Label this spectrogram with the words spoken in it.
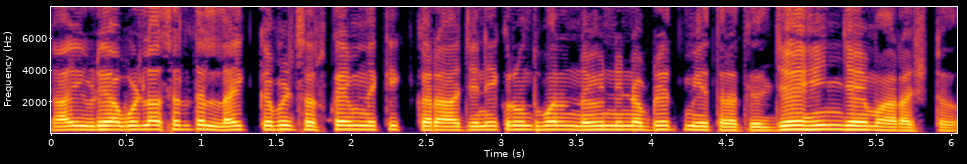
हा व्हिडिओ आवडला असेल तर लाईक कमेंट सबस्क्राईब नक्की करा जेणेकरून तुम्हाला नवीन नवीन अपडेट मिळत राहतील. जय हिंद जय महाराष्ट्र.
